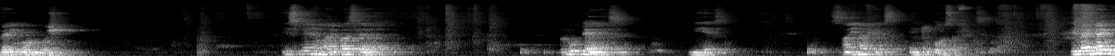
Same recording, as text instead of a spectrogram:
very important question इसमें हमारे पास है root tan X D X sine of X into cos of X ये नाइन टाइम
